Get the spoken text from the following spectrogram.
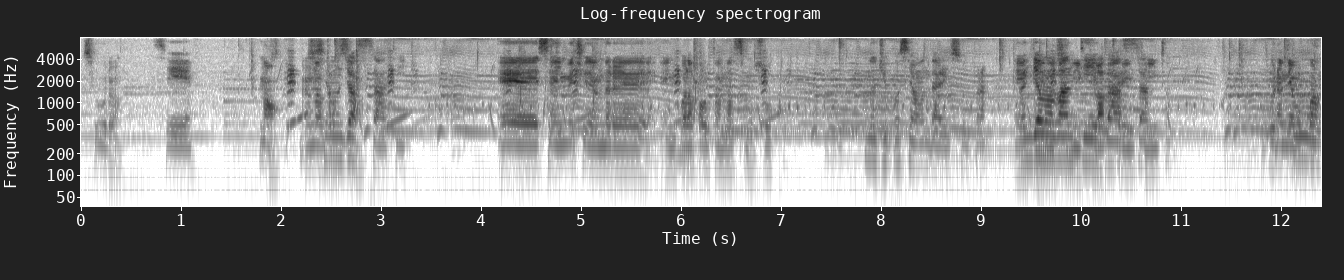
Sicuro? Sì. No, è un'altra Siamo già stati. E se invece di andare in quella porta andassimo sopra. Non ci possiamo andare sopra. e Andiamo avanti e basta. infinito. Oppure andiamo Uh. qua.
